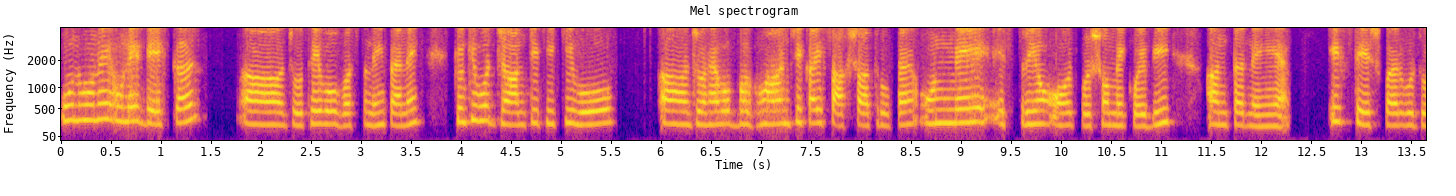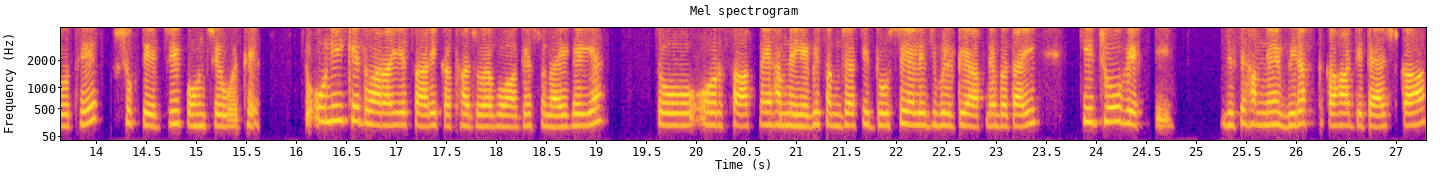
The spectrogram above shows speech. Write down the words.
उन्होंने उन्हें देखकर जो थे वो वस्त्र नहीं पहने, क्योंकि वो जानती थी कि वो जो है वो भगवान जी का ही साक्षात रूप है। उनमें स्त्रियों और पुरुषों में कोई भी अंतर नहीं है। इस स्टेज पर वो जो थे, सुखदेव जी पहुँचे हुए थे। तो उन्हीं के द्वारा ये सारी कथा जो है वो आगे सुनाई गई है। तो और साथ में हमने ये भी समझा कि दूसरी एलिजिबिलिटी आपने बताई कि जो व्यक्ति, जिसे हमने विरक्त कहा डिटैच कहा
